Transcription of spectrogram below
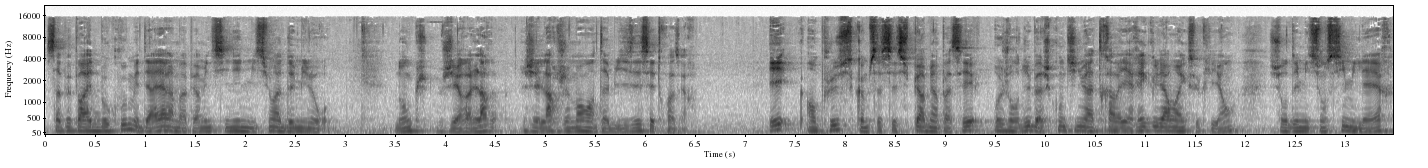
Ça peut paraître beaucoup, mais derrière, elle m'a permis de signer une mission à 2000 euros. Donc, j'ai largement rentabilisé ces 3 heures. Et en plus, comme ça s'est super bien passé, aujourd'hui, bah, je continue à travailler régulièrement avec ce client sur des missions similaires.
